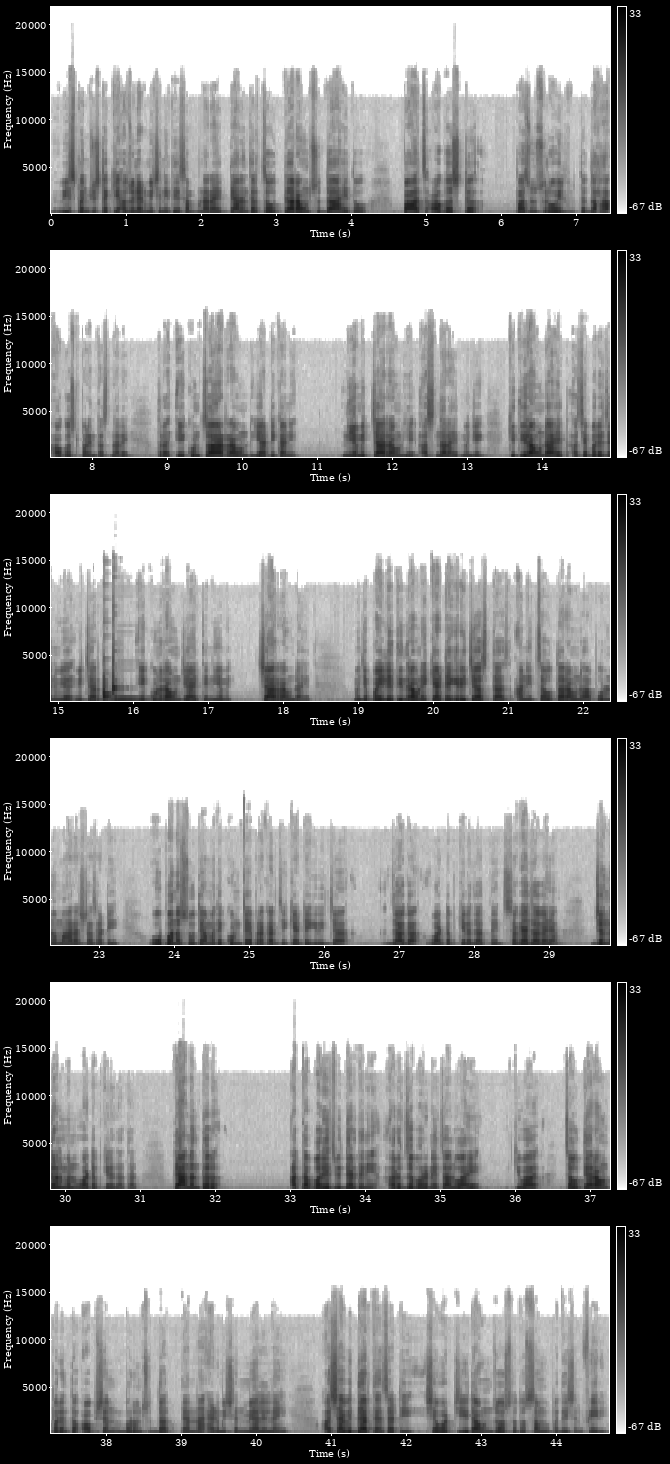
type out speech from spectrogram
वीस पंचवीस टक्के अजून ॲडमिशन इथे संपणार आहेत त्यानंतर चौथा राऊंडसुद्धा आहे तो. पाच ऑगस्ट पासून सुरू होईल तर दहा ऑगस्टपर्यंत असणार आहे. तर एकूण चार राऊंड या ठिकाणी नियमित चार राऊंड हे असणार आहेत. म्हणजे किती राऊंड आहेत असे बरेच जण वि विचारतात. तर एकूण राऊंड जे आहेत ते नियमित चार राऊंड आहेत. म्हणजे पहिले तीन राऊंड हे कॅटेगरीचे असतात आणि चौथा राऊंड हा पूर्ण महाराष्ट्रासाठी ओपन असतो. त्यामध्ये कोणत्याही प्रकारची कॅटेगरीच्या जागा वाटप केल्या जात नाहीत. सगळ्या जागा ह्या जनरल म्हणून वाटप केल्या जातात. त्यानंतर आता बरेच विद्यार्थ्यांनी अर्ज भरणे चालू आहे. किंवा चौथ्या राऊंडपर्यंत ऑप्शन भरून सुद्धा त्यांना ॲडमिशन मिळालेलं नाही. अशा विद्यार्थ्यांसाठी शेवटची राऊंड जो असतो तो समुपदेशन फेरी.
